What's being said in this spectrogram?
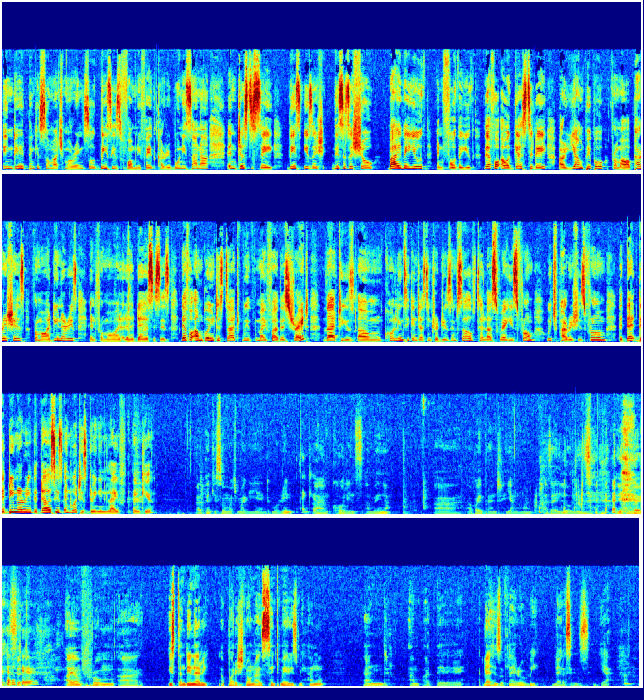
Indeed, thank you so much, Maureen. So this is Form ni Faith, Karibuni Sana, and just to say, this is a this is a show by the youth and for the youth. Therefore, our guests today are young people from our parishes, from our deaneries, and from our uh, dioceses. Therefore, I'm going to start with my father's right. That is um, Collins. He can just introduce himself, tell us where he's from, which parish he's from, the, di- the deanery, the diocese, and what he's doing in life. Thank you. Uh, thank you so much, Maggie and Maureen. Thank you. I am Collins Amenya, uh, a vibrant young man, as I identify myself. Okay. I am from uh, Eastern Deanery, a parish known as St. Mary's Mihang'o, and I'm at the Diocese of Nairobi Diocese. Yeah.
